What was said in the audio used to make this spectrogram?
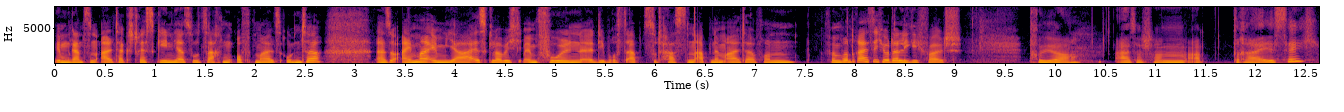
Im ganzen Alltagsstress gehen ja so Sachen oftmals unter. Also einmal im Jahr ist, glaube ich, empfohlen, äh, die Brust abzutasten, ab einem Alter von 35 oder liege ich falsch? Früher, also schon ab 30.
